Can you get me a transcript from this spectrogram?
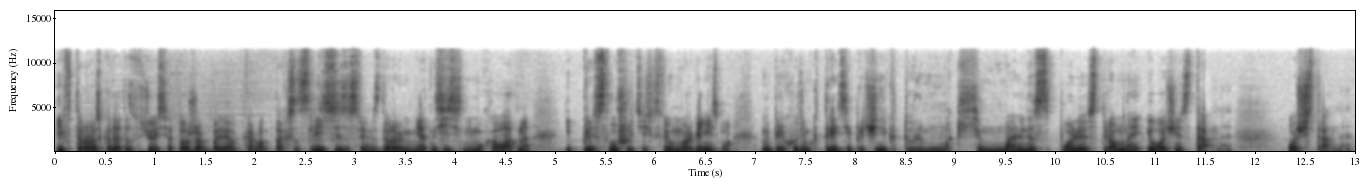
И второй раз, когда это случилось, я тоже болел короной. Так что следите за своим здоровьем, не относитесь к нему халатно и прислушайтесь к своему организму. Мы переходим к третьей причине, которая максимально более стрёмная и очень странная. Очень странная.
